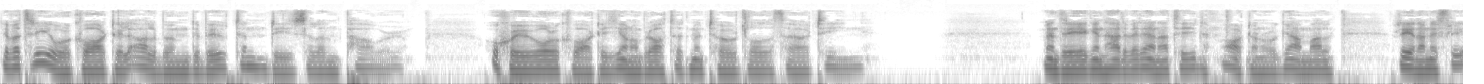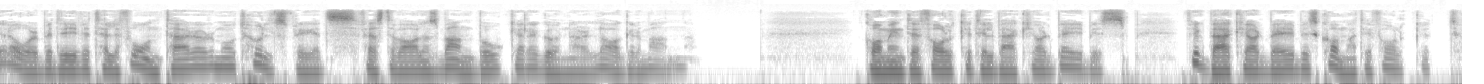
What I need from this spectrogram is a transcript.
Det var tre år kvar till albumdebuten Diesel and Power och sju år kvar till genombrottet med Total 13. Men Dregen hade vid denna tid, 18 år gammal, redan i flera år bedrivit telefonterror mot Hultsfredsfestivalens bandbokare Gunnar Lagerman. Kom inte folket till Backyard Babies fick Backyard Babies komma till folket.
